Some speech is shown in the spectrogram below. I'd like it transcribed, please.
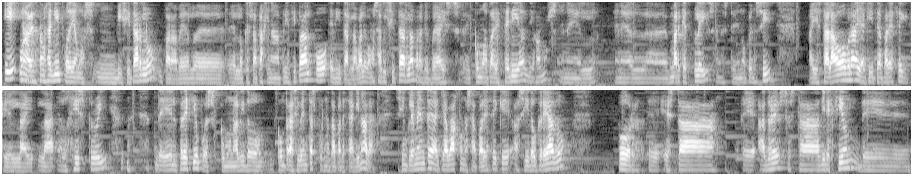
Y una vez estamos aquí podríamos mm, visitarlo para ver eh, lo que es la página principal o editarla, ¿vale? Vamos a visitarla para que veáis eh, cómo aparecería, digamos, en el, eh, Marketplace, en este en OpenSea. Ahí está la obra y aquí te aparece que el history del precio, pues como no ha habido compras y ventas, pues no te aparece aquí nada. Simplemente aquí abajo nos aparece que ha sido creado por esta address, esta dirección de,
